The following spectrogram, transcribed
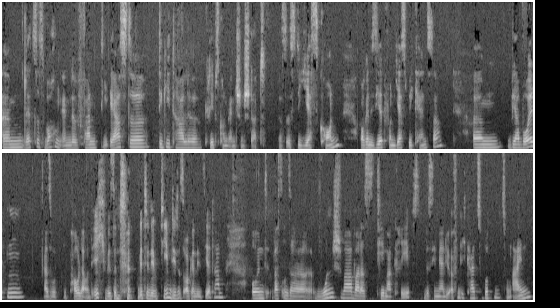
Ähm, letztes Wochenende fand die erste digitale Krebsconvention statt. Das ist die YesCon, organisiert von Yes We Cancer. Ähm, wir wollten, also Paula und ich, wir sind mit in dem Team, die das organisiert haben, und was unser Wunsch war, war das Thema Krebs ein bisschen mehr in die Öffentlichkeit zu rücken, zum einen,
